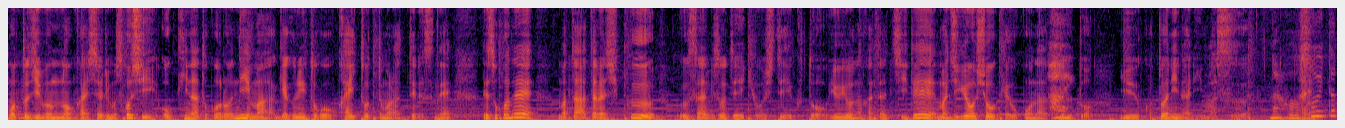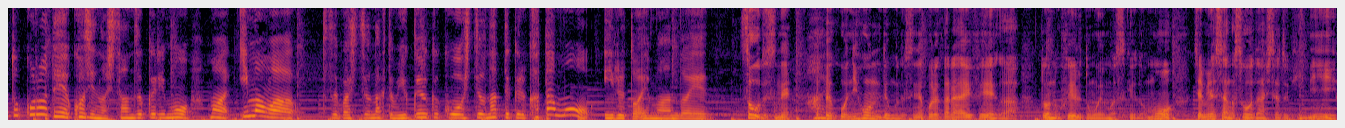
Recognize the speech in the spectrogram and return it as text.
もっと自分の会社よりも少し大きなところに、まあ、逆に言うとこう買い取ってもらってですね。でそこでまた新しくくサービスを提供していくというような形で、まあ、事業承継を行っているとい。うことになります。はい、なるほど、はい、そういったところで個人の資産作りも、まあ、今は例えば必要なくてもゆくゆくこう必要になってくる方もいると M&A そうですね、やっぱりこう日本でもですねこれから IFA がどんどん増えると思いますけれどもじゃあ皆さんが相談した時に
